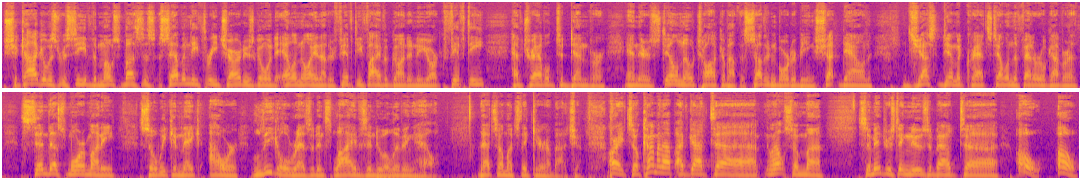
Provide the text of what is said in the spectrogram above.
Chicago has received the most buses, 73 charters going to Illinois, another 55 have gone to New York, 50 have traveled to Denver, and there's still no talk about the southern border being shut down. Just Democrats telling the federal government, send us more money so we can make our legal residents' lives into a living hell. That's how much they care about you. All right, so coming up, I've got uh, well some uh, some interesting news about uh, oh oh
